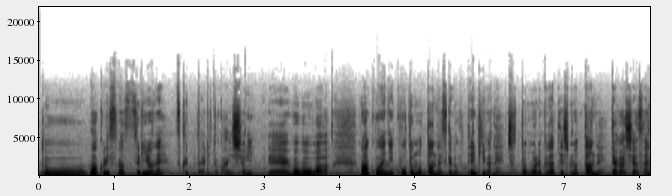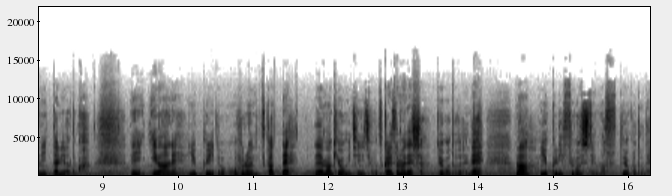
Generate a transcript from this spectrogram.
とまあクリスマスツリーをね作ったりとか一緒に。で午後はまあ公園に行こうと思ったんですけど天気がねちょっと悪くなってしまったんで駄菓子屋さんに行ったりだとか。で今はねゆっくりとお風呂に浸かってで、まあ今日一日お疲れ様でした。ということでね、まあゆっくり過ごしてます。ということで、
